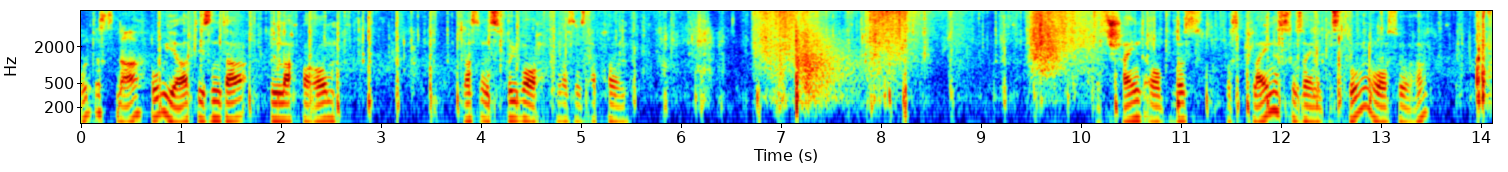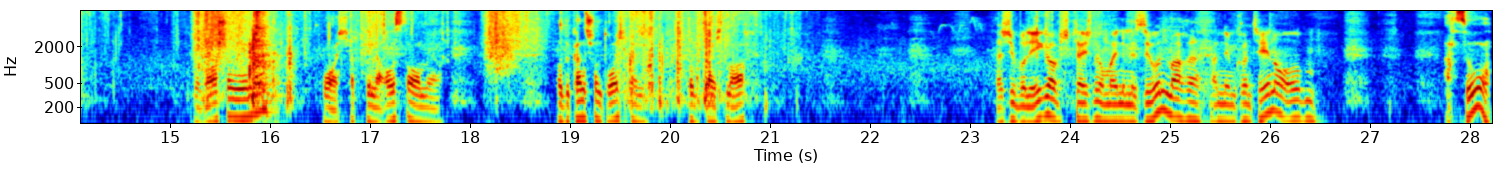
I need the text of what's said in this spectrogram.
Und ist nah. Oh ja, die sind da im Nachbarraum. Lass uns rüber, lass uns abhauen. Das scheint auch bloß was Kleines zu sein, eine Pistole oder so, ha? Da war schon jemand. Boah, ich habe keine Ausdauer mehr. Aber du kannst schon durchrennen. Kommt gleich nach. Ich überlege, ob ich gleich noch meine Mission mache an dem Container oben. Ach so.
